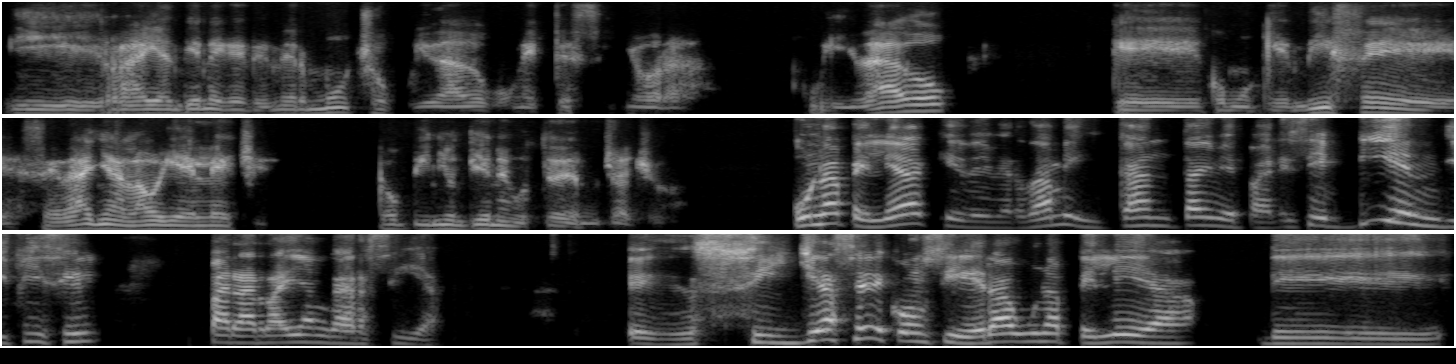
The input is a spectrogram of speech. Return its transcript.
y Ryan tiene que tener mucho cuidado con este señor. Cuidado que, como quien dice, se daña la olla de leche. ¿Qué opinión tienen ustedes, muchachos? una pelea que de verdad me encanta y me parece bien difícil para Ryan García. Eh, si ya se considera una pelea de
